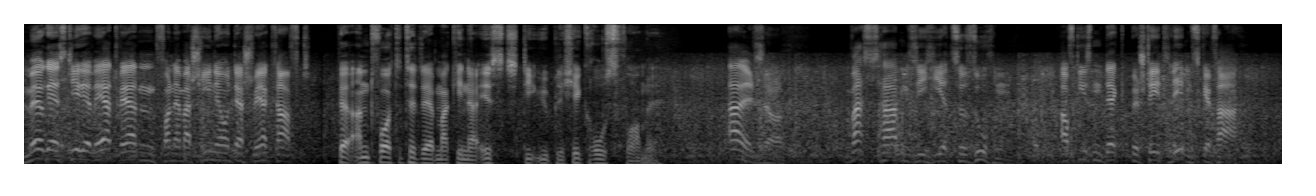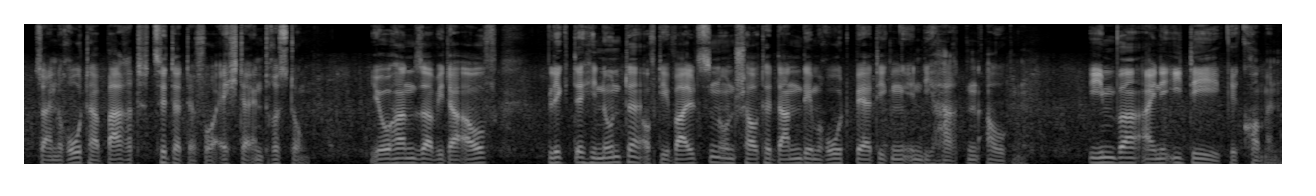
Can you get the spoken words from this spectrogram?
Möge es dir gewährt werden von der Maschine und der Schwerkraft, beantwortete der Maschinaist die übliche Grußformel. Also, was haben Sie hier zu suchen? Auf diesem Deck besteht Lebensgefahr. Sein roter Bart zitterte vor echter Entrüstung. Johann sah wieder auf, blickte hinunter auf die Walzen und schaute dann dem Rotbärtigen in die harten Augen. Ihm war eine Idee gekommen.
